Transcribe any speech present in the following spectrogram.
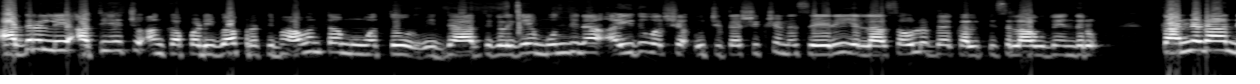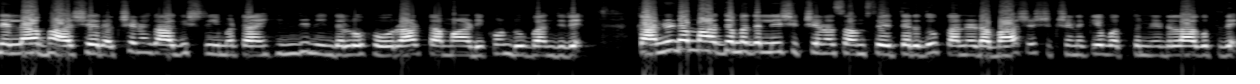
ಅದರಲ್ಲಿ ಅತಿ ಹೆಚ್ಚು ಅಂಕ ಪಡೆಯುವ ಪ್ರತಿಭಾವಂತ ಮೂವತ್ತು ವಿದ್ಯಾರ್ಥಿಗಳಿಗೆ ಮುಂದಿನ ಐದು ವರ್ಷ ಉಚಿತ ಶಿಕ್ಷಣ ಸೇರಿ ಎಲ್ಲಾ ಸೌಲಭ್ಯ ಕಲ್ಪಿಸಲಾಗುವುದು ಎಂದರು. ಕನ್ನಡ ನೆಲ ಭಾಷೆ ರಕ್ಷಣೆಗಾಗಿ ಶ್ರೀಮಠ ಹಿಂದಿನಿಂದಲೂ ಹೋರಾಟ ಮಾಡಿಕೊಂಡು ಬಂದಿದೆ. ಕನ್ನಡ ಮಾಧ್ಯಮದಲ್ಲಿ ಶಿಕ್ಷಣ ಸಂಸ್ಥೆ ತೆರೆದು ಕನ್ನಡ ಭಾಷೆ ಶಿಕ್ಷಣಕ್ಕೆ ಒತ್ತು ನೀಡಲಾಗುತ್ತದೆ.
